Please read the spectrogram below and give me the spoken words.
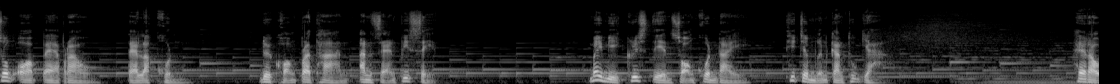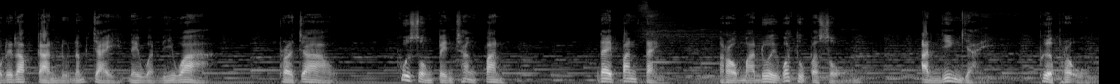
ทรงออกแบบเราแต่ละคนด้วยของประทานอันแสนพิเศษ ไม่มีคริสเตียนสองคนใดที่จะเหมือนกันทุกอย่าง ให้เราได้รับการหนุนน้ำใจในวันนี้ว่า พระเจ้า ผู้ทรงเป็นช่างปั้น ได้ปั้นแต่งเรามาด้วยวัตถุประสงค์ อันยิ่งใหญ่เพื่อพระองค์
